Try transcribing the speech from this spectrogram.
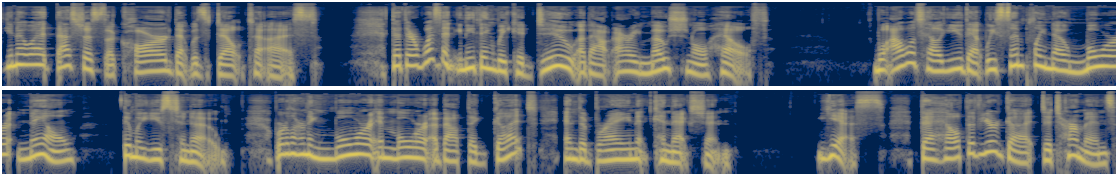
you know what, that's just a card that was dealt to us. That there wasn't anything we could do about our emotional health. Well, I will tell you that we simply know more now than we used to know. We're learning more and more about the gut and the brain connection. Yes, the health of your gut determines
